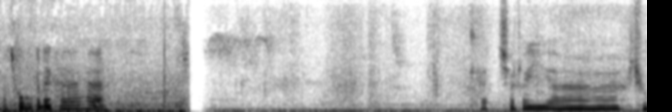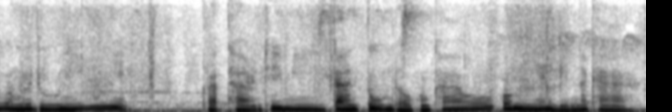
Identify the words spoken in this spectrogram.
มาชมกันเลยค่ะแคทริยาช่วงฤดูนี้ กระถางที่มีการตูมดอกของเขาก็มีให้เห็นนะคะ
